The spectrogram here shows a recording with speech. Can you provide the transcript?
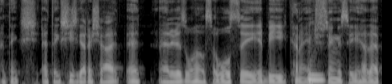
I think she, I think she's got a shot at, at it as well. So we'll see. It'd be kind of Mhm. interesting to see how that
